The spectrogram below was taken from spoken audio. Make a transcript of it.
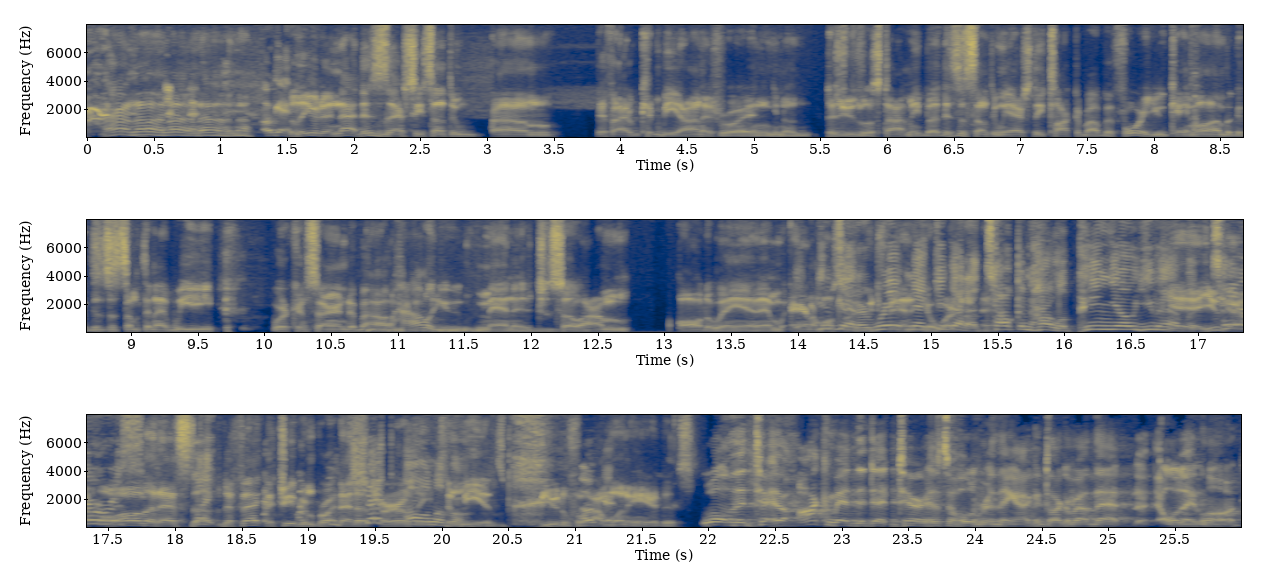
no, no, no, no, no. Okay, believe it or not, this is actually something um, if I can be honest, Roy, and you know, as usual, stop me. But this is something we actually talked about before you came on because this is something that we were concerned about how you manage. So I'm all the way in. And Aaron, I'm you got a redneck, you got a man. talking jalapeno, you have yeah, you terrorist. got all of that stuff. Like, the fact that you even brought that up early to them. me is beautiful. Okay. I want to hear this. Well, the te- Ahmed, the dead terrorist, that's a whole different thing. I can talk about that all day long.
